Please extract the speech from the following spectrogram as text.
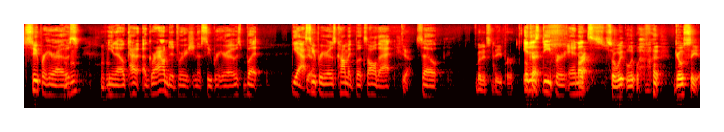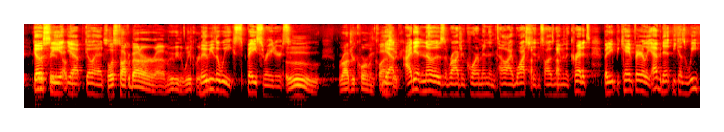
superheroes. Mm-hmm. You know, kind of a grounded version of superheroes, but yeah, Yeah. superheroes, comic books, all that. yeah, So but it's deeper. it is Okay. deeper, and All right. it's So we, go see it. go, see it. Okay. Yep, go ahead. So let's talk about our uh, movie of the week, Richard. Movie of the week: Space Raiders. Ooh, Roger Corman classic. Yep, I didn't know it was Roger Corman until I watched it and saw his name in the credits. But it became fairly evident because we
